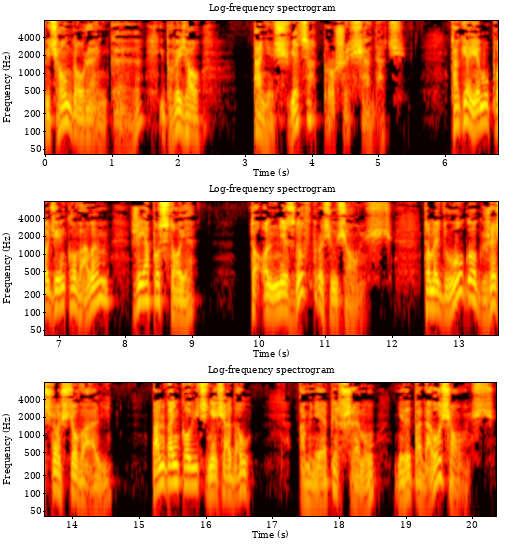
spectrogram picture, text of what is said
wyciągnął rękę i powiedział — Panie Świeca, proszę siadać. Tak ja jemu podziękowałem, że ja postoję. To on mnie znów prosił siąść. To my długo grzecznościowali. Pan Wańkowicz nie siadał, a mnie pierwszemu nie wypadało siąść.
